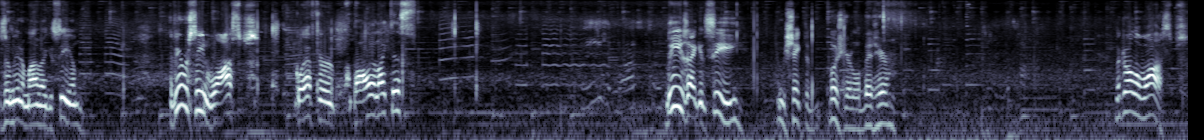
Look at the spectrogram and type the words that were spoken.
Zoom in on him, I can see him. Have you ever seen wasps go after a pollen like this? Bees I can see. Let me shake the bush here a little bit here. Look at all the wasps.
